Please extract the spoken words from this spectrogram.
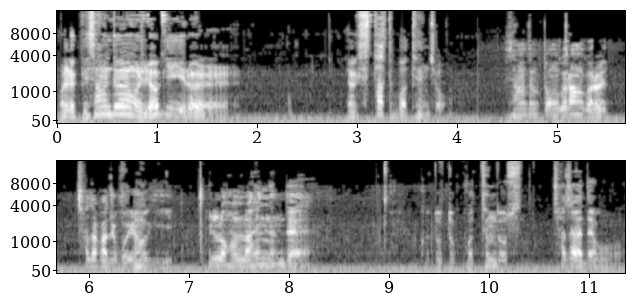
원래 비상등을 여기를 여기 스타트 버튼이죠. 비상등 동그란 거를 찾아가지고 여기 일로 하려 했는데 그것도 또 버튼도 스- 찾아야 되고.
